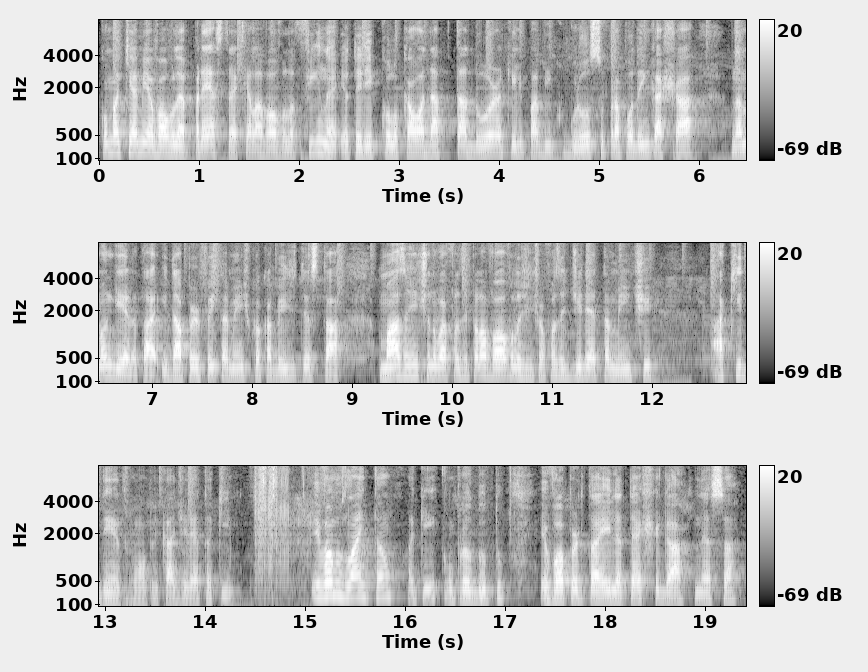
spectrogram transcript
Como aqui a minha válvula é presta, é aquela válvula fina, eu teria que colocar o adaptador, aquele para bico grosso, para poder encaixar na mangueira, tá? E dá perfeitamente o que eu acabei de testar. Mas a gente não vai fazer pela válvula, a gente vai fazer diretamente aqui dentro, vamos aplicar direto aqui. E vamos lá então, aqui com o produto, eu vou apertar ele até chegar nessa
